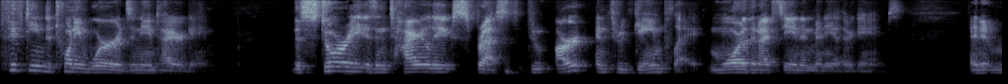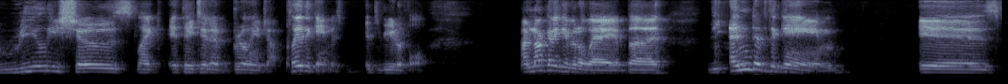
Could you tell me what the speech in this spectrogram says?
15 to 20 words in the entire game. The story is entirely expressed through art and through gameplay more than I've seen in many other games. And it really shows like it, they did a brilliant job. Play the game, it's, it's beautiful. I'm not going to give it away, but the end of the game is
